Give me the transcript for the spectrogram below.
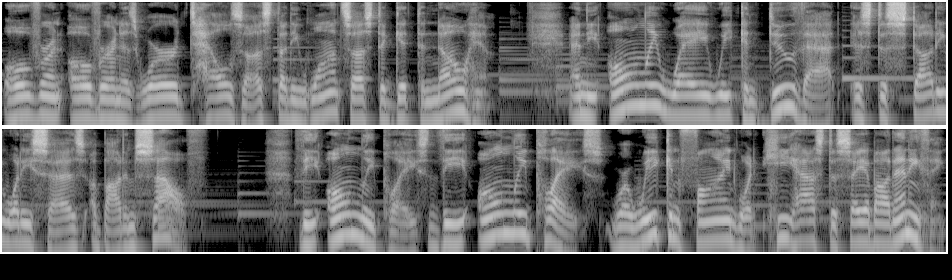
over and over in His Word, tells us that He wants us to get to know Him. And the only way we can do that is to study what he says about himself. The only place, the only place where we can find what he has to say about anything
